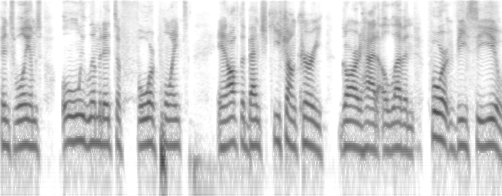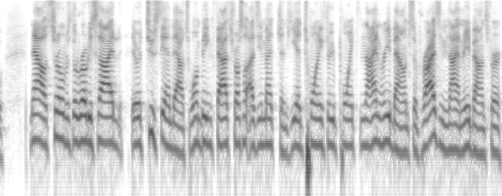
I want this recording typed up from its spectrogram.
Vince Williams only limited to four points. And off the bench, KeShawn Curry, guard, had 11 for VCU. Now, turnovers the Rhody side, there were two standouts. One being Fats Russell, as you mentioned, he had 23 points, nine rebounds, surprising nine rebounds for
